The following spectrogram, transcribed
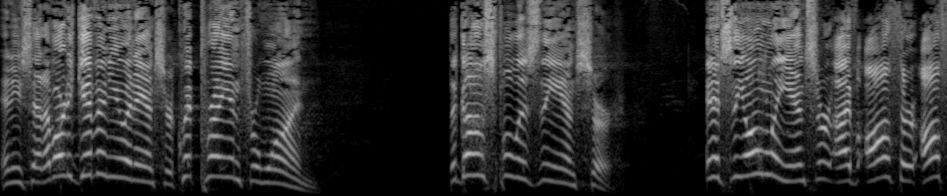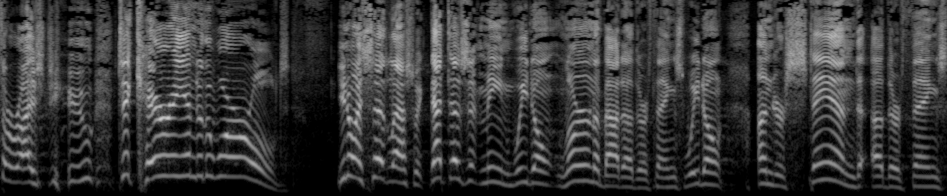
And He said, I've already given you an answer. Quit praying for one. The gospel is the answer. And it's the only answer I've author, authorized you to carry into the world. You know, I said last week, that doesn't mean we don't learn about other things, we don't understand other things,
